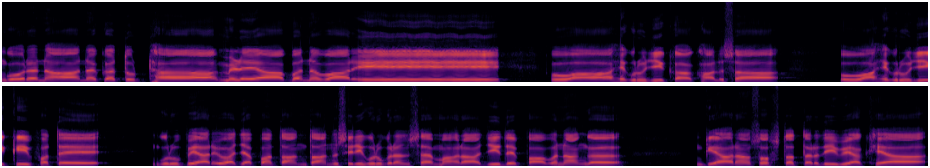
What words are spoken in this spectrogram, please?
ਗੁਰ ਨਾਨਕ ਤੁਠਾ ਮਿਲਿਆ ਬਨਵਾਰੀ। ਵਾਹਿਗੁਰੂ ਜੀ ਕਾ ਖਾਲਸਾ, ਵਾਹਿਗੁਰੂ ਜੀ ਕੀ ਫਤਿਹ। ਗੁਰੂ ਪਿਆਰਿਓ, ਅੱਜ ਆਪਾਂ ਧੰਨ ਧੰਨ ਸ੍ਰੀ ਗੁਰੂ ਗ੍ਰੰਥ ਸਾਹਿਬ ਮਹਾਰਾਜ ਜੀ ਦੇ ਪਾਵਨ ਅੰਗ 1177 ਦੀ ਵਿਆਖਿਆ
